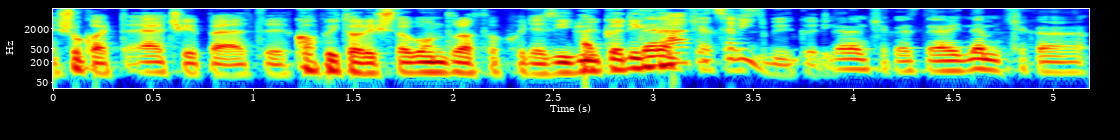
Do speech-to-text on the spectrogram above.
sokat elcsépelt kapitalista gondolatok, hogy ez így működik, de, nem hát csak egyszer az- így működik. De nem csak az, de hogy nem csak a,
